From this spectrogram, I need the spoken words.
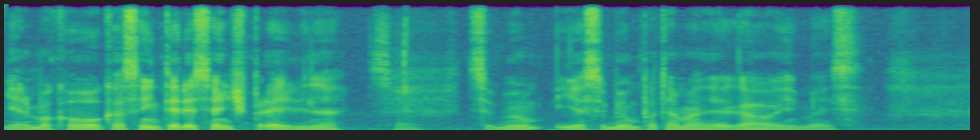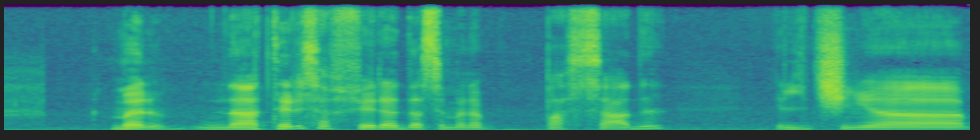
E era uma convocação interessante pra ele, né? Sim. Subir um- ia subir um patamar legal aí, mas... Mano, na terça-feira da semana passada, ele tinha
